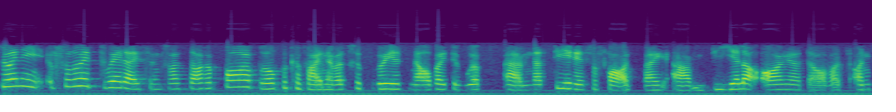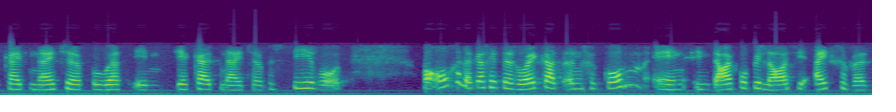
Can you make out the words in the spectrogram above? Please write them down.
So in die vroeë 2000s was daar 'n paar brilpikkewyne wat gebroei het naby die Hoop um, Natuurreservaat by um, die hele area daar wat aan Cape Nature behoort en deur Cape Nature bestuur word. Maar ongelukkig het 'n rooi kat ingekom en en daai populasie uitgewis.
